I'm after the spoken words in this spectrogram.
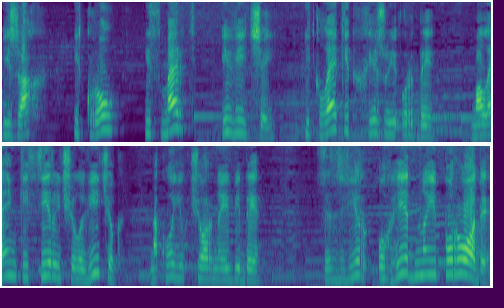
І жах, і кров, і смерть, і відчай, і клекіт хижої орди. Маленький сірий чоловічок накоїв чорної біди. Це звір огидної породи,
